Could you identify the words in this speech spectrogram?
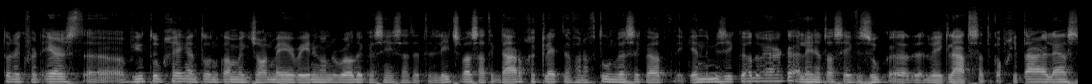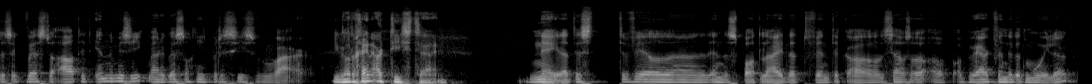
toen ik voor het eerst eh, op YouTube ging. En toen kwam ik John Mayer Waiting on the World. Ik wist niet eens dat het een liedje was. Had ik daarop geklikt. En vanaf toen wist ik wel dat ik in de muziek wilde werken. Alleen het was even zoeken. Een week later zat ik op gitaarles. Dus ik wist wel altijd in de muziek. Maar ik wist nog niet precies waar. Je wilde geen artiest zijn. Nee, dat is te veel eh, in de spotlight. Dat vind ik al. Zelfs op, op werk vind ik het moeilijk.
